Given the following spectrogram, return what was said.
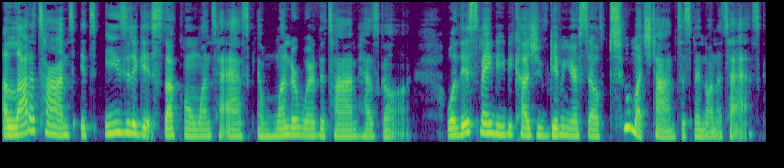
A lot of times it's easy to get stuck on one task and wonder where the time has gone. Well, this may be because you've given yourself too much time to spend on a task.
